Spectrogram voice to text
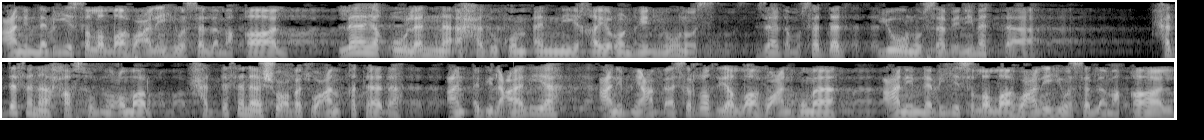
عن النبي صلى الله عليه وسلم قال لا يقولن أحدكم أني خير من يونس. زاد مسدد يونس بن متى. حدثنا حفص بن عمر حدثنا شعبة عن قتادة عن أبي العالية عن ابن عباس رضي الله عنهما عن النبي صلى الله عليه وسلم قال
